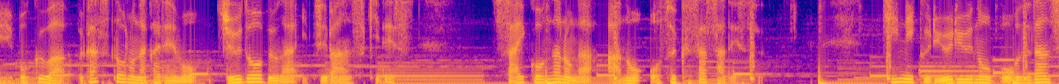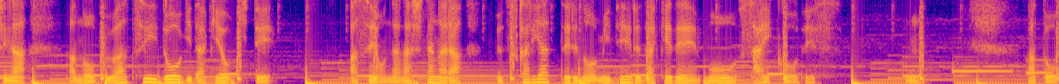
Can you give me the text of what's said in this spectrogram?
えー、僕は部活動の中でも柔道部が一番好きです。最高なのがあのおすくささです。筋肉隆々の坊主男子があの分厚い道着だけを着て汗を流しながらぶつかり合ってるのを見ているだけでもう最高です。うん。あと、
